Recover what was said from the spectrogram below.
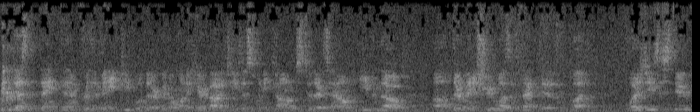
he doesn't thank them for the many people that are going to want to hear about Jesus when he comes to their town, even though um, their ministry was effective. But what does Jesus do?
